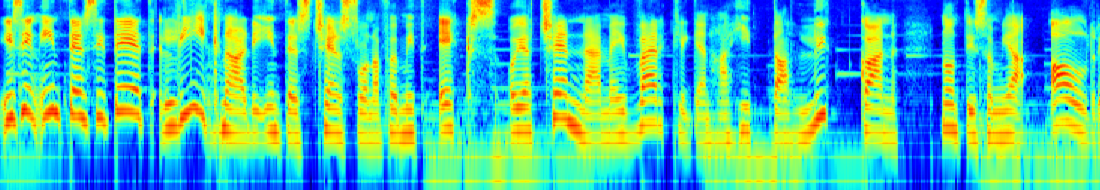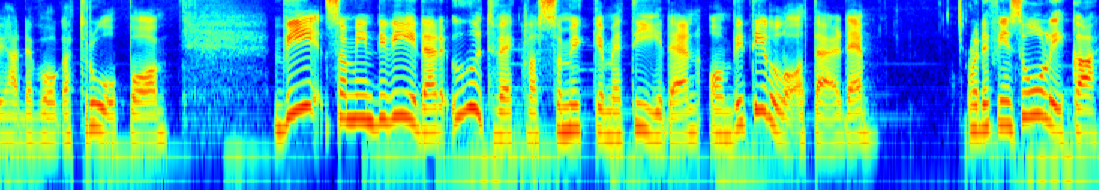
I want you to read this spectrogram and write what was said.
I sin intensitet liknar de inte ens känslorna för mitt ex och jag känner mig verkligen ha hittat lyckan, någonting som jag aldrig hade vågat tro på. Vi som individer utvecklas så mycket med tiden om vi tillåter det. Och det finns olika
